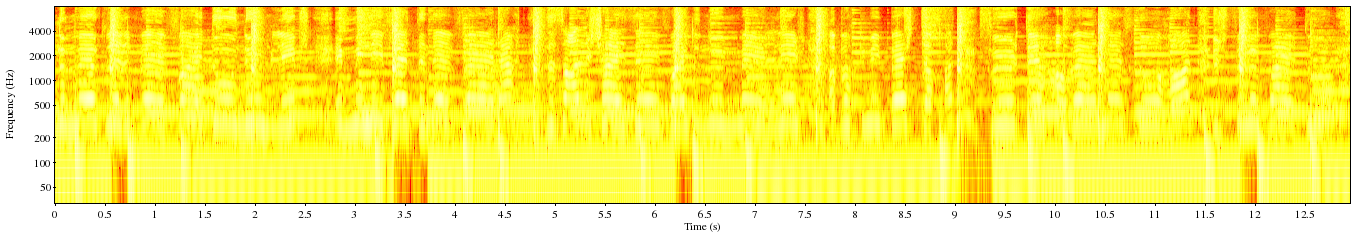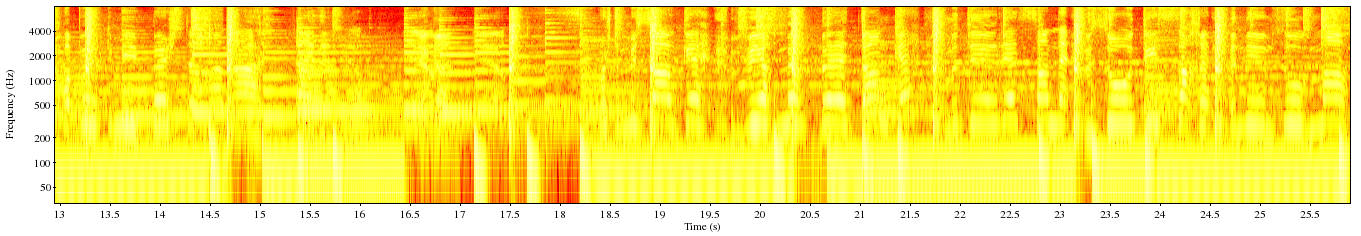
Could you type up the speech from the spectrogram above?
nicht möglich bin, weil du nicht mehr lebst. In meine Welt, in der recht, das alles scheiße, weil du mehr. Aber ich mein Bestes halt für dich, auch wenn es so hart ist für mich, weil du, aber ich mein Bestes halt. Ah, scheiße. Egal. Kannst du mir sagen, wie ich mich bedanke? Mit dir jetzt an, wieso die Sache in mir so gemacht?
